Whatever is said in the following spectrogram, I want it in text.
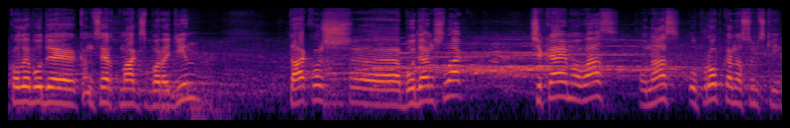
коли буде концерт Макс Бородін, також е, буде аншлаг. Чекаємо вас у нас у пробка на Сумській.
